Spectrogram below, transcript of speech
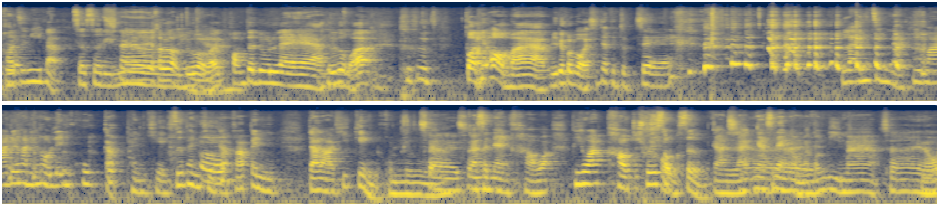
เขาจะมีแบบเซอร์เซอร์ดินเนใช่อร์เขาแบบดูแบบว่าพร้อมจะดูแลคือรู้สึกว่าคือคือ ตอนที่ออกมา มีแต่คนบอกว่าฉันจะเป็นจุดแจง แล้วจริงๆนะพี่ว่าด้วยความที่เขาเล่นคู่กับแพนเค้กซึ่งแพนเค้กอะก็เป็นดาราที่เก่งคนนึงใช่นะใช่การแสดงเขาอะพี่ว่าเขาจะช่วยส่งเสริมกันและใช่ งานแสดงออกมาต้องดีมาก ใช่แล้ว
